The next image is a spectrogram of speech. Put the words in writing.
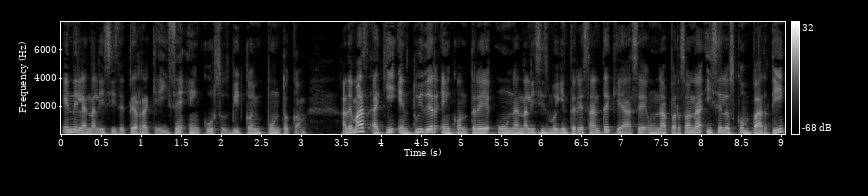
en el análisis de Terra que hice en cursosbitcoin.com. Además, aquí en Twitter encontré un análisis muy interesante que hace una persona y se los compartí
